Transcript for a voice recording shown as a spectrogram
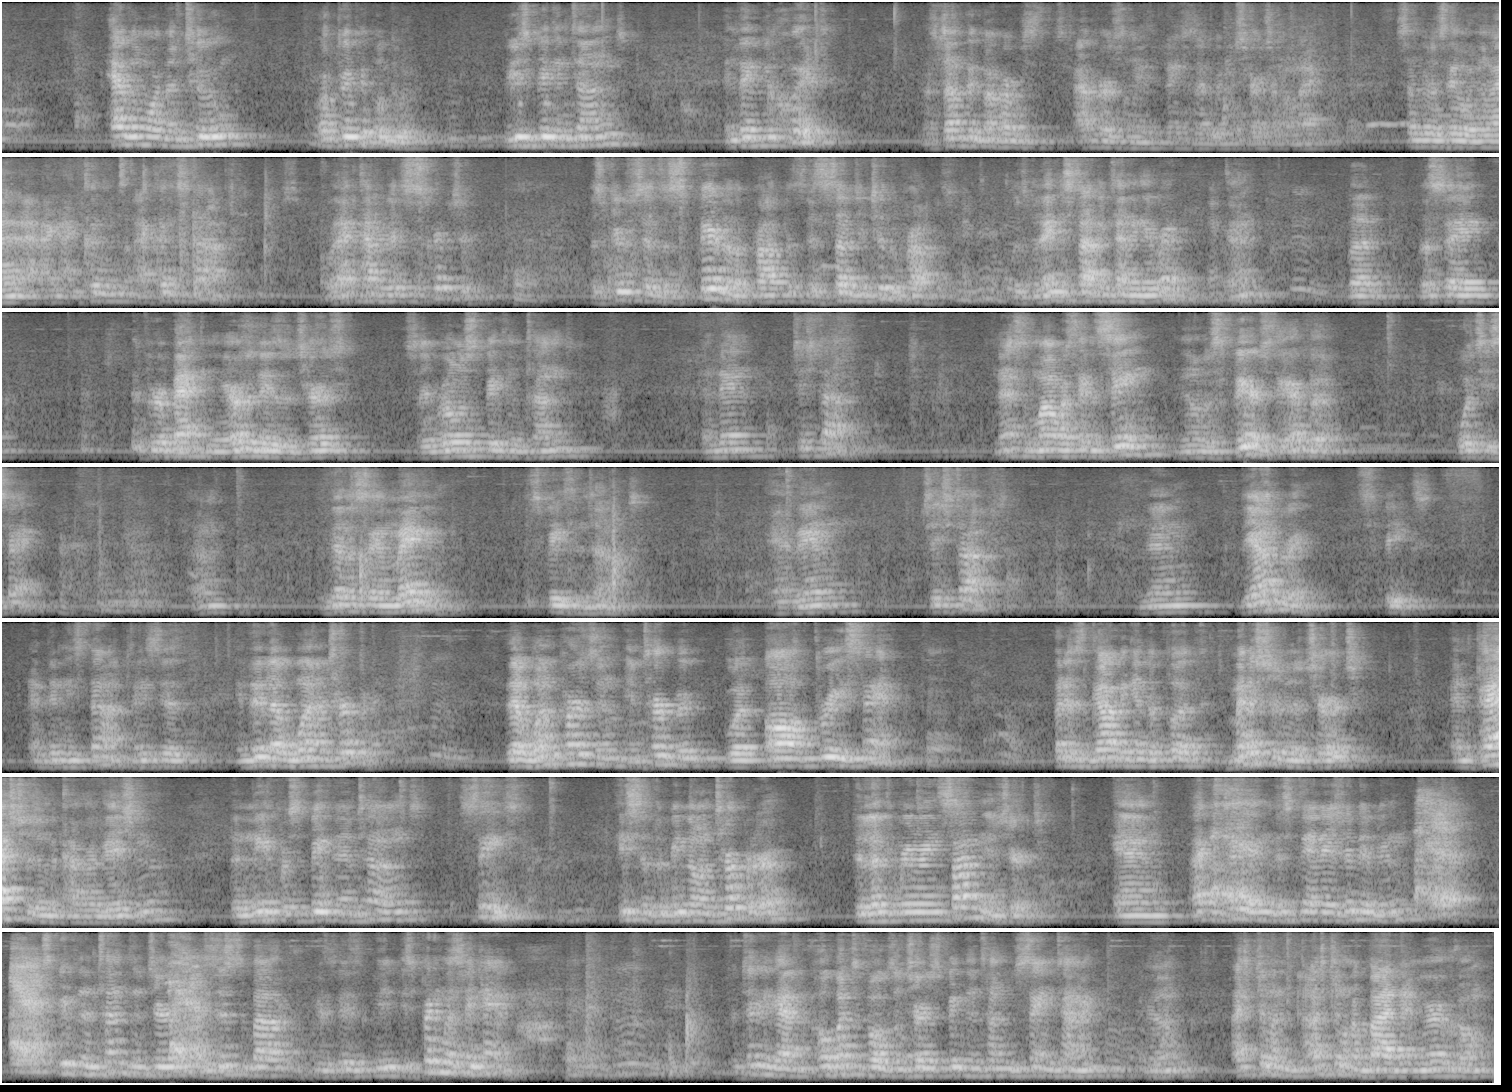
having more than two or three people do it. Mm-hmm. You speak in tongues, and then you quit. Now, some people, I've heard, I've heard so many things I've been in church in my life. Some people say, well, you know, I, I, I couldn't, I couldn't stop. Well, that contradicts the scripture. The scripture says the spirit of the prophets is subject to the prophets, which they can stop anytime they get ready. Okay? But let's say if you're back in the early days of the church, say roll speak in tongues, and then just stop. And that's what Mama said to sing, you know, the spirit's there, but what's he saying? Um, then let's say Megan speaks in tongues. And then she stops. Then DeAndre speaks. And then he stops. And he says, and then let one interpret. Hmm. Let one person interpret what all three said. Oh. But as God began to put ministers in the church and pastors in the congregation, the need for speaking in tongues ceased. He said to be no interpreter, to let them remain silent in the church. And I can tell you, in this day and age we're living, speaking in tongues in church is just about, is, is, it's pretty much satanic. Particularly got a whole bunch of folks in church speaking in tongues at the same time, you know. I still, I still want to buy that miracle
